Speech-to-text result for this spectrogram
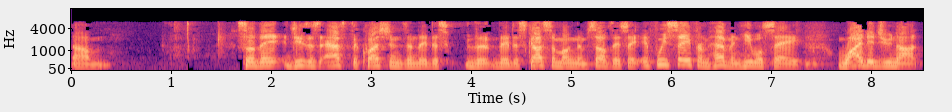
um, so they, Jesus asked the questions and they, dis, they discuss among themselves. They say, if we say from heaven, he will say, why did you not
